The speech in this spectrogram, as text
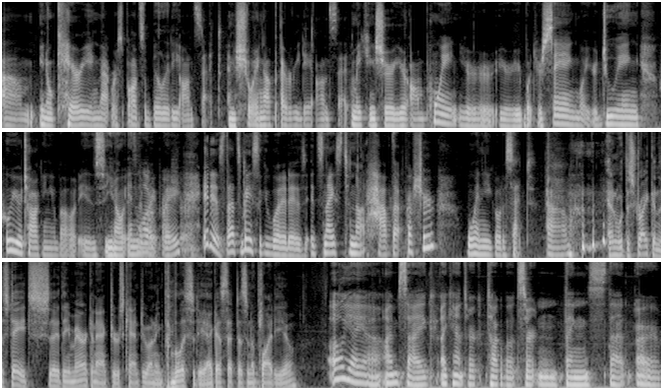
um, you know, carrying that responsibility on set and showing up every day on set, making sure you're on point, you're, you're what you're saying, what you're doing, who you're talking about is, you know, in it's the right way. It is. That's basically what it is. It's nice to not have that pressure when you go to set. Um. and with the strike in the States, uh, the American actors can't do any publicity. I guess that doesn't apply to you? Oh yeah, yeah. I'm SAG. I can't ter- talk about certain things that are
